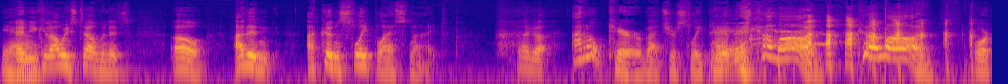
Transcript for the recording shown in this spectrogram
yeah. And you can always tell when it's, oh, I didn't, I couldn't sleep last night. And I go, I don't care about your sleep habits. Yeah. Come on, come on. Or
